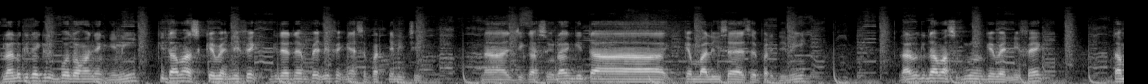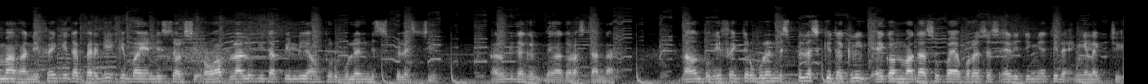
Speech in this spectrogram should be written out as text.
Lalu kita klik potongan yang ini kita masuk ke back effect kita tempel efeknya seperti ini cuy Nah jika sudah kita kembali saya seperti ini. Lalu kita masuk dulu ke band effect tambahkan effect kita pergi ke bagian distorsi RAW lalu kita pilih yang turbulent display C lalu kita klik pengaturan standar. Nah untuk efek turbulent display kita klik ikon mata supaya proses editingnya tidak ngelag cuy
